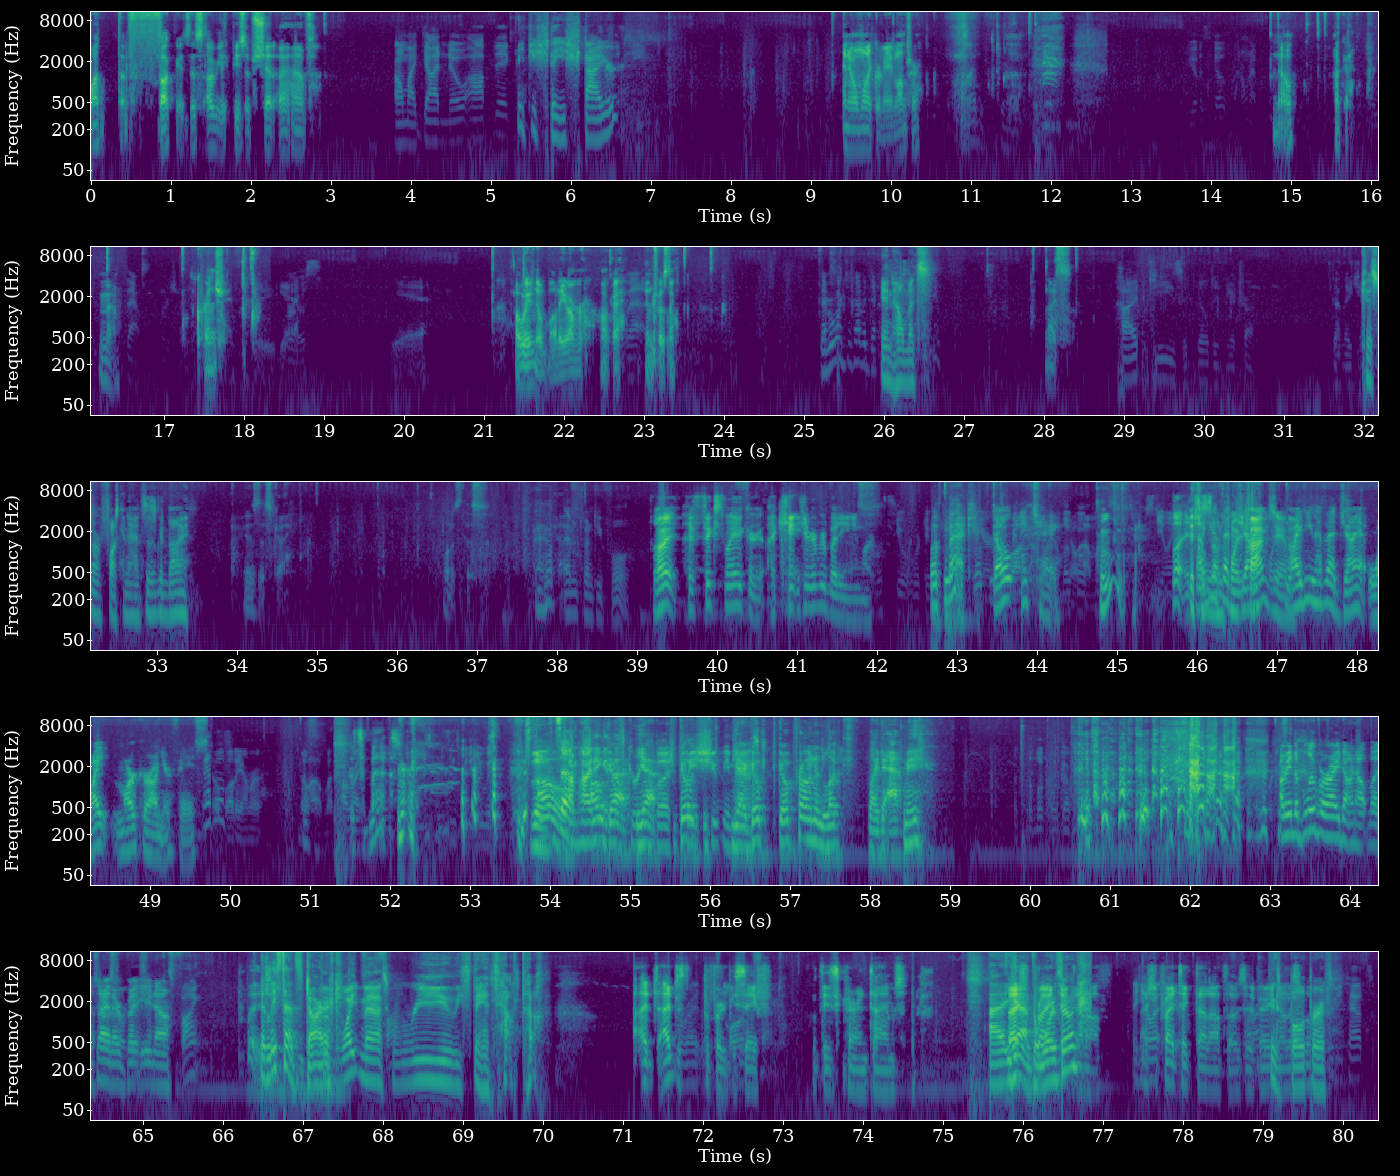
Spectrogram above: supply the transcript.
What the fuck is this ugly piece of shit I have? Oh my god, no optic. Did you stay stire? Anyone want a grenade launcher? No? Okay. No. Cringe. Oh, we have no body armor. Okay, interesting. Does everyone just have a different In helmets. Nice. Hide keys in building near truck. Then they can Kiss our fucking asses goodbye. Who's this guy? What is this? I have M24. Alright, I fixed my ACRE. I can't hear everybody anymore. Welcome back. Dolce. Ooh. But It's it's a you 1.5 giant- zoom. Why do you have that giant white marker on your face? No body armor. No helmet. it's a mess. It's the Oh, I'm hiding oh in God, this green yeah. bush. Go- Please shoot me. Yeah, go go prone and look like at me. I mean, the blue beret don't help much either, but you know. It's fine. But At least that's The dark. white mask really stands out though. I, I just prefer to be safe with these current times. Uh, yeah, the war zone. that off. I should probably take that off though. Is it very It's noticeable? bulletproof.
